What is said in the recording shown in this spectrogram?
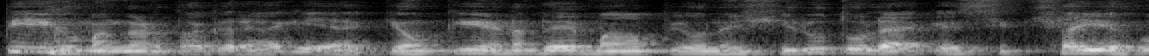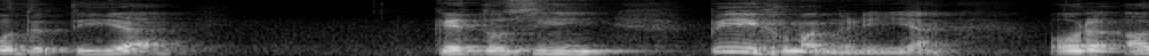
ਭੀਖ ਮੰਗਣ ਤੱਕ ਰਹਿ ਗਏ ਆ, ਕਿਉਂਕਿ ਇਹਨਾਂ ਦੇ ਮਾਪਿਓ ਨੇ ਸ਼ੁਰੂ ਤੋਂ ਲੈ ਕੇ ਸਿੱਖਿਆ ਹੀ ਇਹੋ ਦਿੱਤੀ ਆ ਕਿ ਤੁਸੀਂ ਭੀਖ ਮੰਗਣੀ ਆ। ਔਰ ਆ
